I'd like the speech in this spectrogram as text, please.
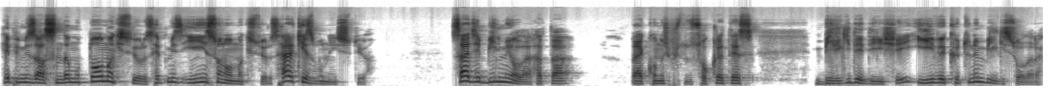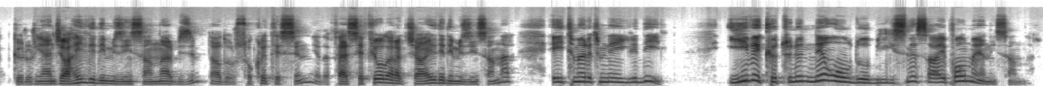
Hepimiz aslında mutlu olmak istiyoruz. Hepimiz iyi insan olmak istiyoruz. Herkes bunu istiyor. Sadece bilmiyorlar. Hatta belki konuşmuştuk. Sokrates bilgi dediği şeyi iyi ve kötünün bilgisi olarak görür. Yani cahil dediğimiz insanlar bizim, daha doğrusu Sokrates'in ya da felsefi olarak cahil dediğimiz insanlar eğitim öğretimle ilgili değil. İyi ve kötünün ne olduğu bilgisine sahip olmayan insanlar.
